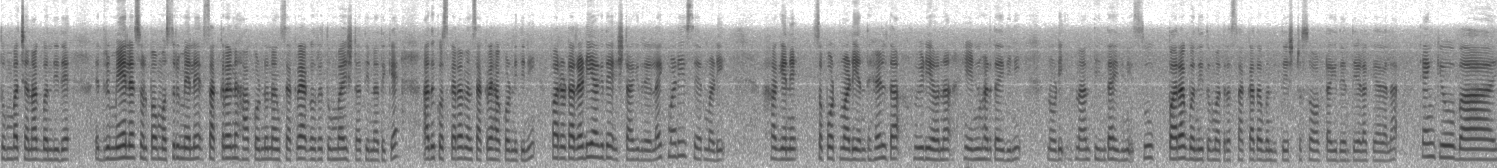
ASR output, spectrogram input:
ತುಂಬ ಚೆನ್ನಾಗಿ ಬಂದಿದೆ. ಇದ್ರ ಮೇಲೆ ಸ್ವಲ್ಪ ಮೊಸರು ಮೇಲೆ ಸಕ್ಕರೆನ ಹಾಕ್ಕೊಂಡು ನಂಗೆ ಸಕ್ಕರೆ ಹಾಕಿದ್ರೆ ತುಂಬ ಇಷ್ಟ ತಿನ್ನೋದಕ್ಕೆ. ಅದಕ್ಕೋಸ್ಕರ ನಾನು ಸಕ್ಕರೆ ಹಾಕ್ಕೊಂಡಿದ್ದೀನಿ ಪರೋಟ ರೆಡಿಯಾಗಿದೆ ಇಷ್ಟ ಆಗಿದ್ರೆ ಲೈಕ್ ಮಾಡಿ ಶೇರ್ ಮಾಡಿ. ಹಾಗೆಯೇ ಸಪೋರ್ಟ್ ಮಾಡಿ ಅಂತ ಹೇಳ್ತಾ ವಿಡಿಯೋನ ಎಂಡ್ ಮಾಡ್ತಾಯಿದ್ದೀನಿ ನೋಡಿ, ನಾನು ತಿಂತಾಯಿದ್ದೀನಿ ಸೂಪರಾಗಿ ಬಂದಿತ್ತು ಮಾತ್ರ. ಸಕ್ಕತ್ತಾಗಿ ಬಂದಿತ್ತು. ಎಷ್ಟು ಸಾಫ್ಟಾಗಿದೆ ಅಂತ ಹೇಳೋಕ್ಕೆ ಆಗಲ್ಲ. ಥ್ಯಾಂಕ್ ಯು ಬಾಯ್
